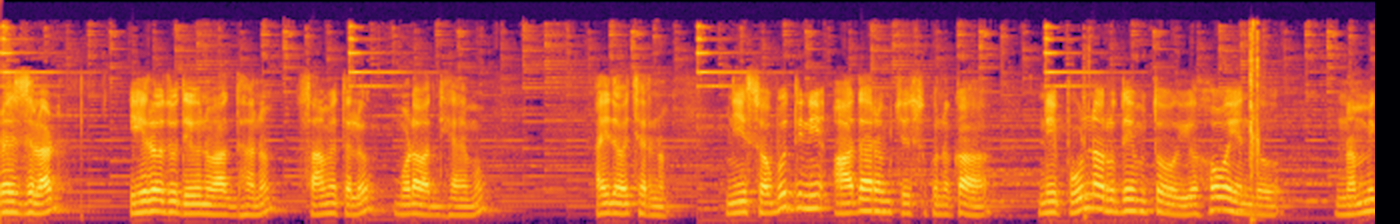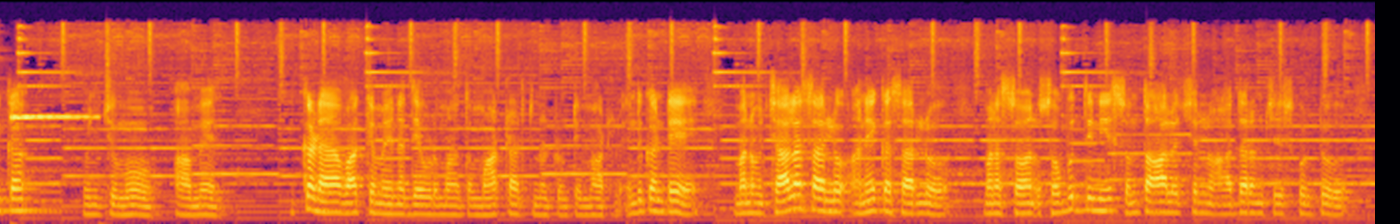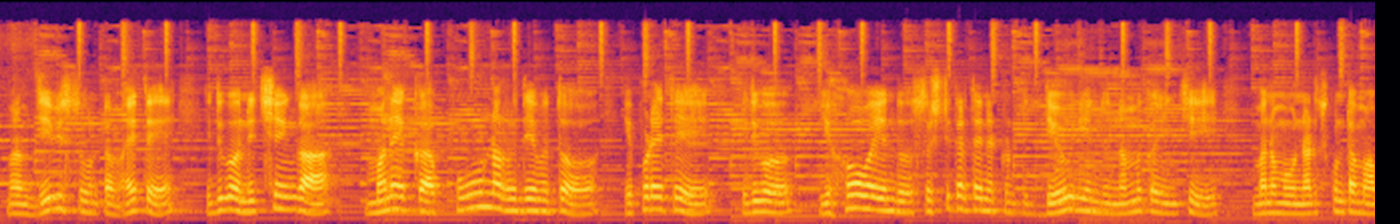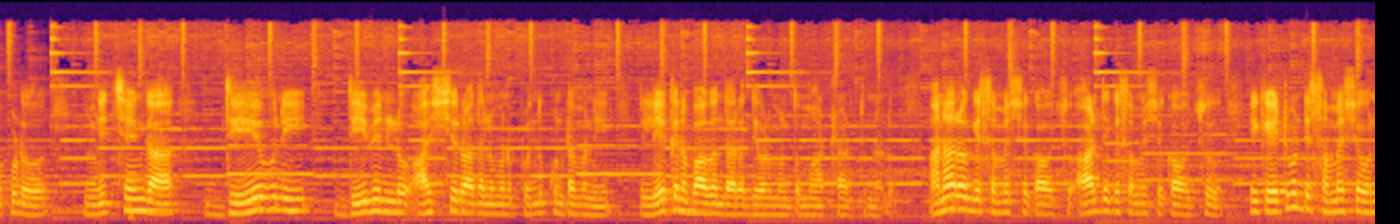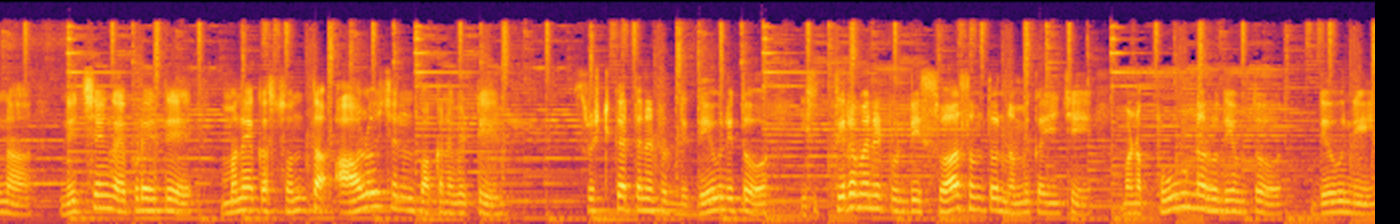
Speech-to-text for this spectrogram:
ప్రైజలాడ్ ఈరోజు దేవుని వాగ్దానం సామెతలు మూడవ అధ్యాయము ఐదవ చరణం. నీ స్వబుద్ధిని ఆధారం చేసుకునక నీ పూర్ణ హృదయంతో యెహోవా ఎందు నమ్మిక ఉంచుము. ఆమెన్. ఇక్కడ వాక్యమైన దేవుడు మనతో మాట్లాడుతున్నటువంటి మాటలు. ఎందుకంటే మనం చాలాసార్లు అనేక సార్లు మన స్వ స్వబుద్ధిని సొంత ఆలోచనలను ఆధారం చేసుకుంటూ మనం జీవిస్తూ ఉంటాం. అయితే ఇదిగో నిశ్చయంగా మన యొక్క పూర్ణ హృదయంతో ఎప్పుడైతే ఇదిగో యహోవ ఎందు సృష్టికర్త అయినటువంటి దేవుని ఎందు నమ్మకించి మనము నడుచుకుంటాము అప్పుడు నిశ్చయంగా దేవుని దీవెనలు ఆశీర్వాదాలను మనం పొందుకుంటామని లేఖన భాగం ద్వారా దేవుడు మనతో మాట్లాడుతున్నాడు. అనారోగ్య సమస్య కావచ్చు ఆర్థిక సమస్య కావచ్చు ఇక ఎటువంటి సమస్య ఉన్నా నిశ్చయంగా ఎప్పుడైతే మన యొక్క సొంత ఆలోచనలను పక్కన పెట్టి సృష్టికర్త అయినటువంటి దేవునితో ఈ స్థిరమైనటువంటి శ్వాసంతో నమ్మిక ఇచ్చి మన పూర్ణ హృదయంతో దేవుని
